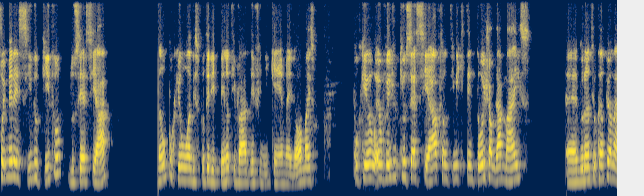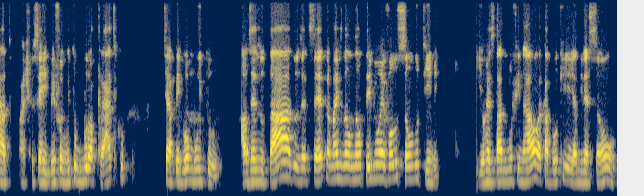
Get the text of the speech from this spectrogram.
foi merecido o título do CSA. Não porque uma disputa de pênalti vá definir quem é melhor, mas porque eu, eu vejo que o CSA foi um time que tentou jogar mais é, durante o campeonato. Acho que o CRB foi muito burocrático, se apegou muito aos resultados, etc., mas não, não teve uma evolução no time. E o resultado no final acabou que a direção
